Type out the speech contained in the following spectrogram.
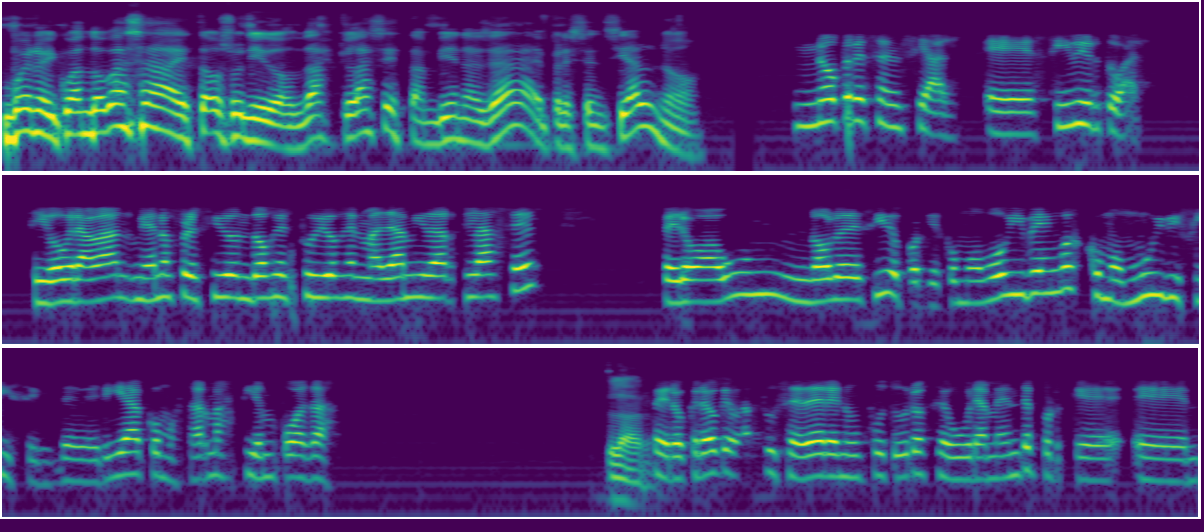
Bueno, y cuando vas a Estados Unidos, ¿das clases también allá, presencial no? No presencial, eh, sí virtual. Sigo grabando, me han ofrecido en dos estudios en Miami dar clases, pero aún no lo he decidido porque como voy y vengo es como muy difícil, debería como estar más tiempo allá. Pero creo que va a suceder en un futuro seguramente porque eh,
